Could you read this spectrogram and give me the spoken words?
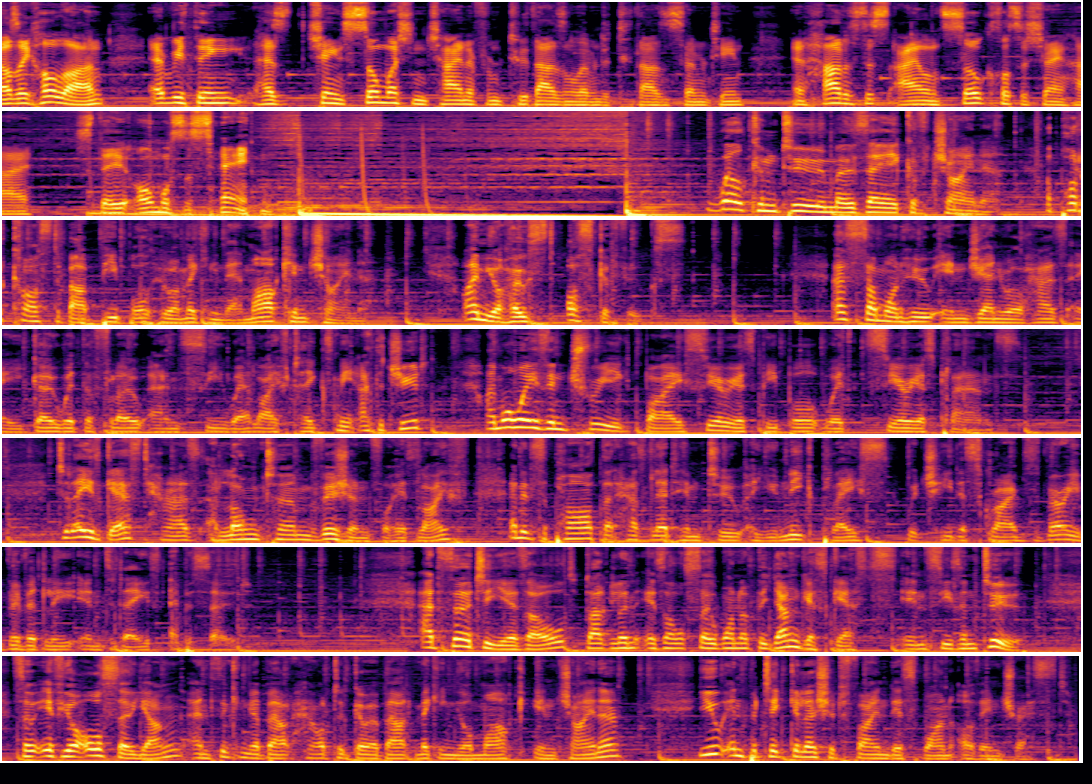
I was like, hold on, everything has changed so much in China from 2011 to 2017, and how does this island so close to Shanghai stay almost the same? Welcome to Mosaic of China, a podcast about people who are making their mark in China. I'm your host, Oscar Fuchs. As someone who, in general, has a go with the flow and see where life takes me attitude, I'm always intrigued by serious people with serious plans. Today's guest has a long term vision for his life, and it's a path that has led him to a unique place, which he describes very vividly in today's episode. At 30 years old, Douglin is also one of the youngest guests in season 2. So if you're also young and thinking about how to go about making your mark in China, you in particular should find this one of interest.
